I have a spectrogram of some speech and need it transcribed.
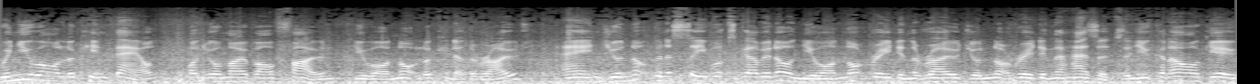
When you are looking down on your mobile phone you are not looking at the road and you're not going to see what's going on. You are not reading the road you're not reading the hazards and you can argue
